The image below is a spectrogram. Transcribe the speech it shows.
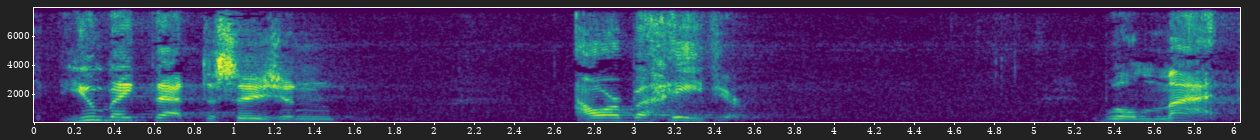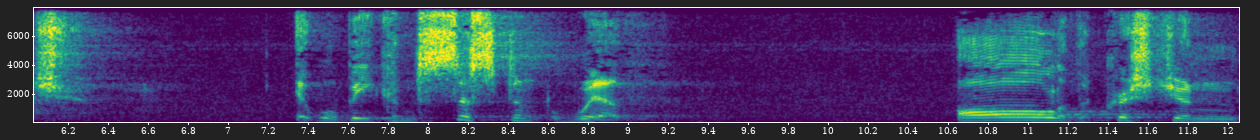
if you make that decision, our behavior will match, it will be consistent with all of the Christian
